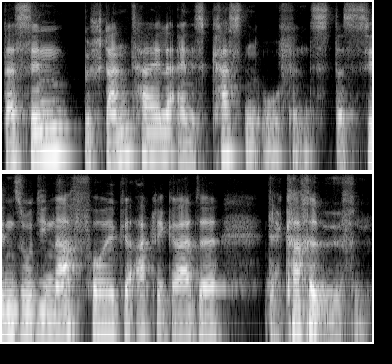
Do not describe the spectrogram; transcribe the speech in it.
Das sind Bestandteile eines Kastenofens. Das sind so die Nachfolgeaggregate der Kachelöfen.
